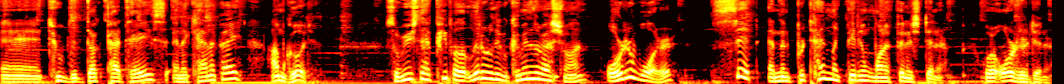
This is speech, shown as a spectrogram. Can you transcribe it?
and two duck pates and a canapé, I'm good. So we used to have people that literally would come into the restaurant, order water, sit, and then pretend like they didn't want to finish dinner or order dinner.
